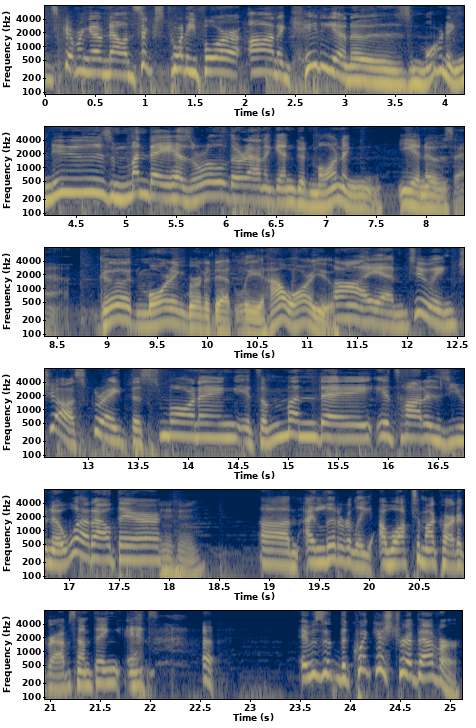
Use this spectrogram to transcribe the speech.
It's coming up now on 624 on Acadiana's Morning News. Monday has rolled around again. Good morning, Ian. Good morning, Bernadette Lee. How are you? I am doing just great this morning. It's a Monday. It's hot as you know what out there. Mm-hmm. Um, I literally I walked to my car to grab something and it was the quickest trip ever.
